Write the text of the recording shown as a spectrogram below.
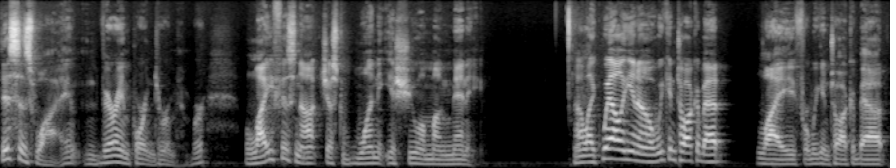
This is why, very important to remember, life is not just one issue among many. Now, like, well, you know, we can talk about life, or we can talk about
